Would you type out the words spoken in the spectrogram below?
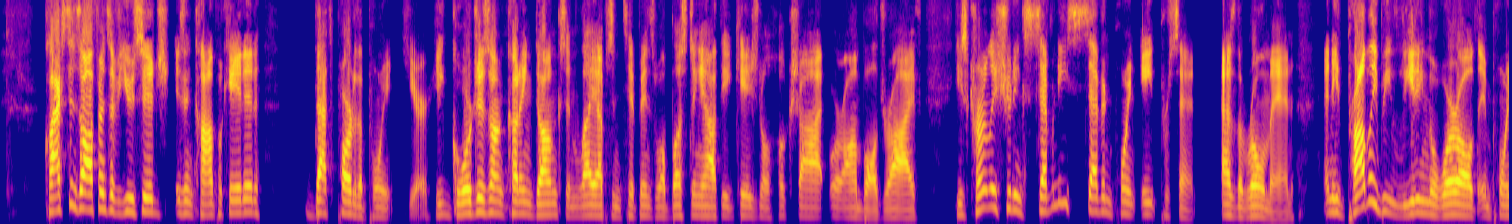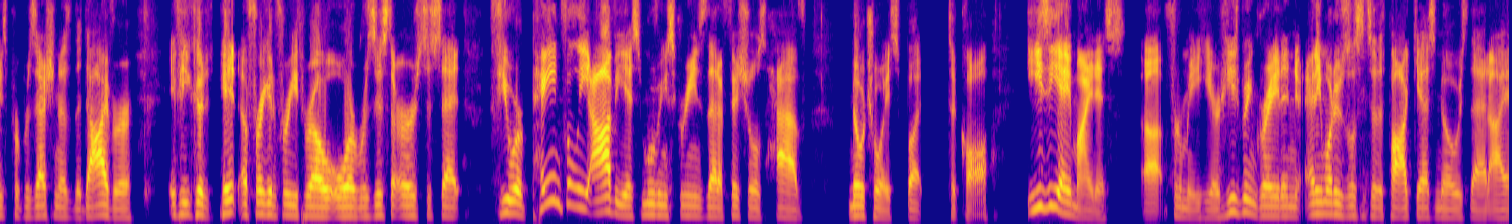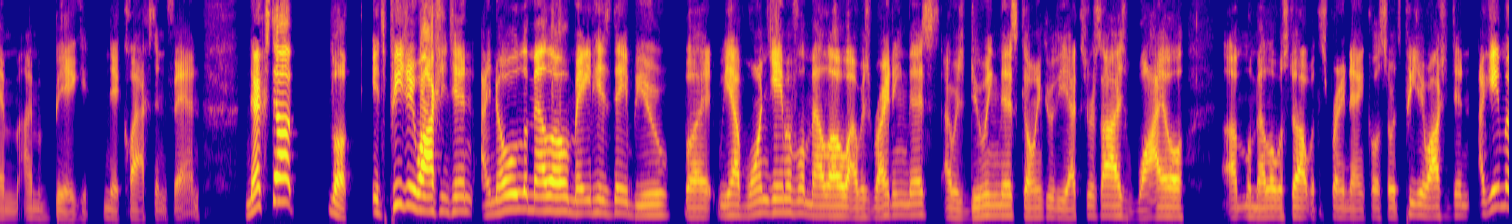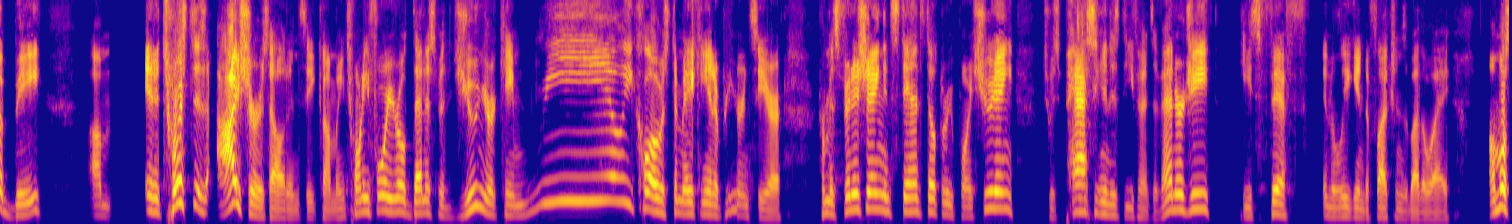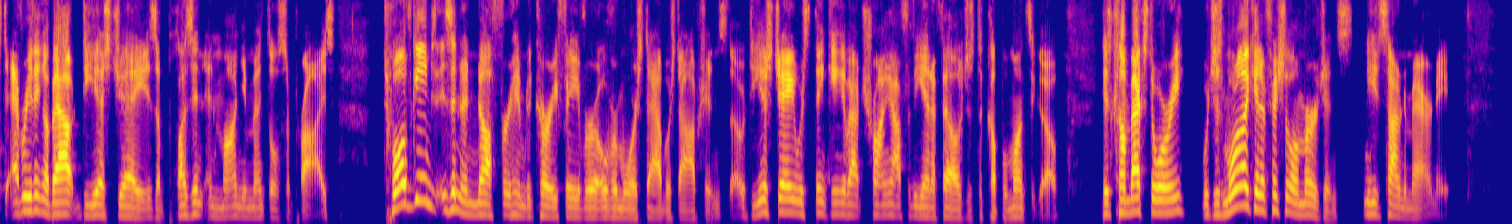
Claxton's offensive usage isn't complicated. That's part of the point here. He gorges on cutting dunks and layups and tip ins while busting out the occasional hook shot or on ball drive. He's currently shooting 77.8% as the roll man, and he'd probably be leading the world in points per possession as the diver if he could hit a friggin' free throw or resist the urge to set fewer painfully obvious moving screens that officials have no choice but to call. Easy A minus uh, for me here. He's been great, and anyone who's listened to this podcast knows that I am I'm a big Nick Claxton fan. Next up, look, it's PJ Washington. I know LaMelo made his debut, but we have one game of LaMelo. I was writing this, I was doing this, going through the exercise while um, LaMelo was still out with a sprained ankle. So it's PJ Washington. I gave him a B. Um, in a twist as I sure as hell didn't see coming, 24 year old Dennis Smith Jr. came really close to making an appearance here. From his finishing and standstill three point shooting to his passing and his defensive energy, he's fifth in the league in deflections, by the way. Almost everything about DSJ is a pleasant and monumental surprise. 12 games isn't enough for him to curry favor over more established options, though. DSJ was thinking about trying out for the NFL just a couple months ago. His comeback story, which is more like an official emergence, needs time to marinate.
